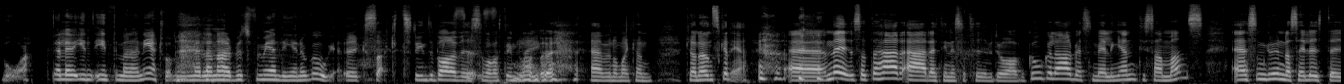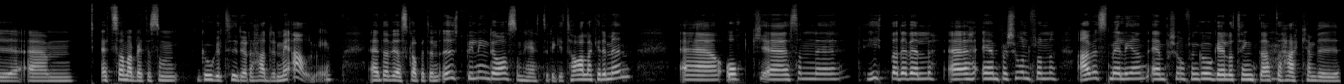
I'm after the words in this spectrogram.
två. Eller in, inte mellan er två, men mellan Arbetsförmedlingen och Google. Exakt, det är inte bara vi som har varit inblandade, även om man kan, kan önska det. Eh, nej, så det här är ett initiativ då av Google och Arbetsförmedlingen tillsammans eh, som grundar sig lite i um, ett samarbete som Google tidigare hade med Almi eh, där vi har skapat en utbildning då som heter Digitalakademin eh, och eh, sen hittade väl en person från Arbetsförmedlingen, en person från Google och tänkte att det här kan vi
